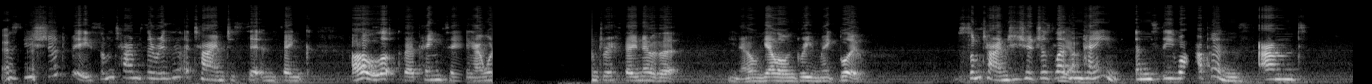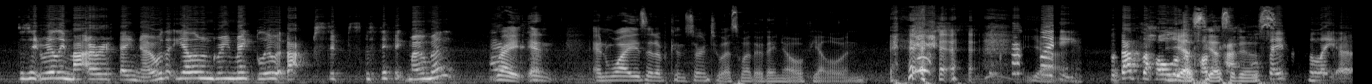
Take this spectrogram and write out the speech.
because you should be. Sometimes there isn't a time to sit and think, oh, look, they're painting. I wonder if they know that, you know, yellow and green make blue. Sometimes you should just let Yeah. them paint and see what happens. And does it really matter if they know that yellow and green make blue at that specific moment? Right, so. and and why is it of concern to us whether they know if yellow and yeah. Exactly. But that's the whole Yes, other podcast. yes, it We'll save it for later.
